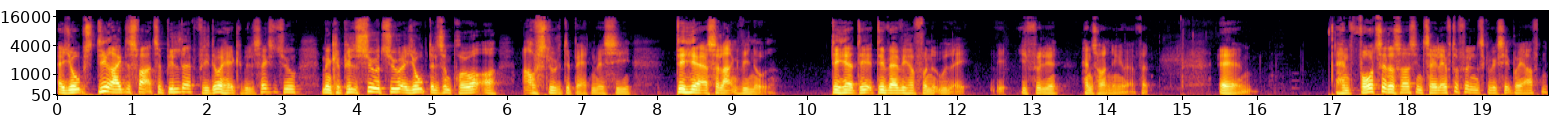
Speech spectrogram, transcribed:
er Jobs direkte svar til Bildad, fordi det var her i kapitel 26, men kapitel 27 er Job, der ligesom prøver at afslutte debatten ved at sige, det her er så langt vi er nået. Det her, det, det er hvad vi har fundet ud af, ifølge hans holdning i hvert fald. Øh, han fortsætter så sin tale efterfølgende, skal vi ikke se på i aften.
